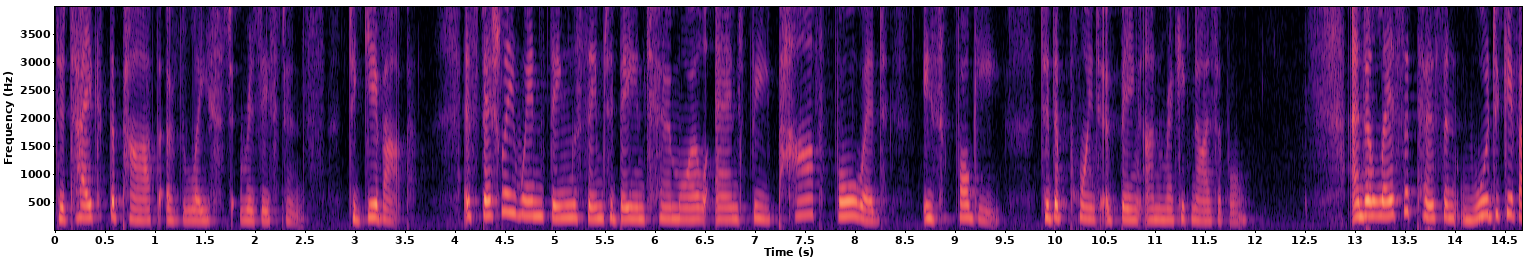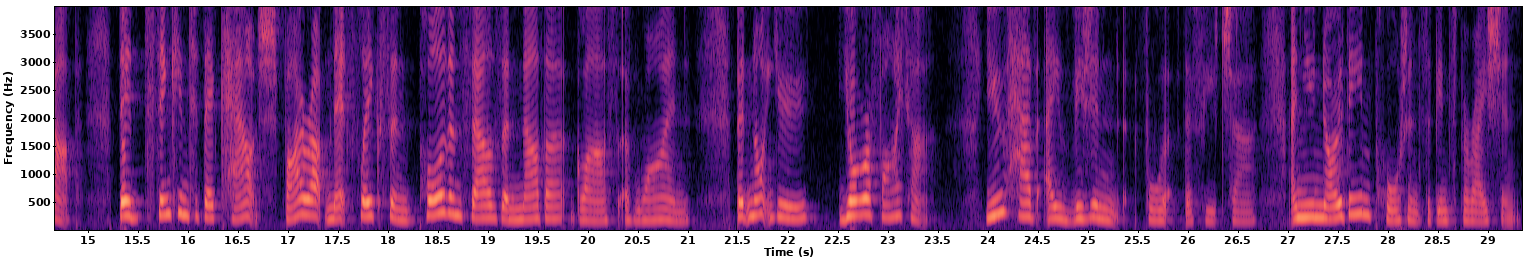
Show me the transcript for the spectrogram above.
to take the path of least resistance, to give up, especially when things seem to be in turmoil and the path forward is foggy to the point of being unrecognisable. And a person would give up, they'd sink into their couch, fire up Netflix, and pour themselves another glass of wine. But not you. You're a fighter. You have a vision for the future and you know the importance of inspiration.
